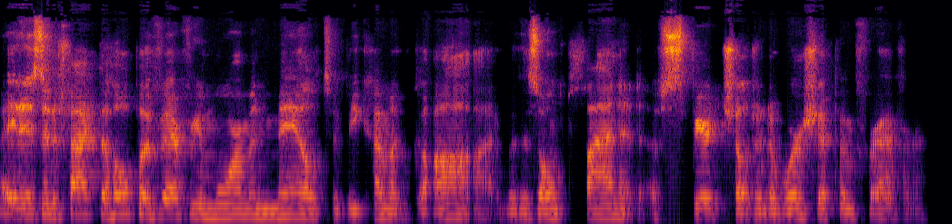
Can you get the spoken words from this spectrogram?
It is, in fact, the hope of every Mormon male to become a God with his own planet of spirit children to worship him forever.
